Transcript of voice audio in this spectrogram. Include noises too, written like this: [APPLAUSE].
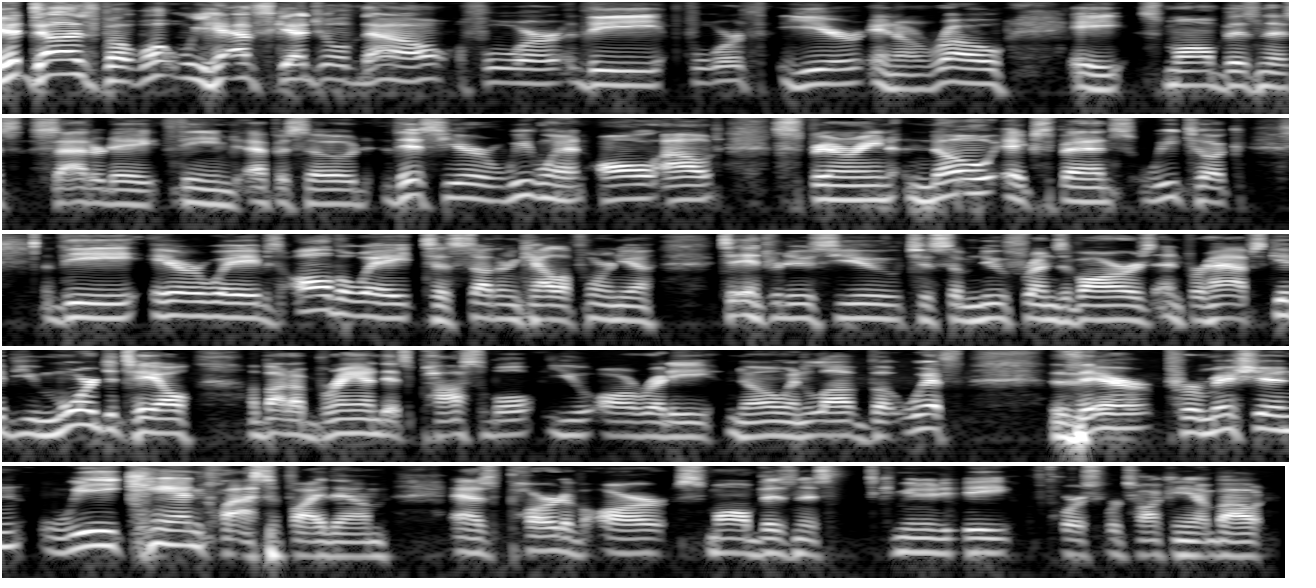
It does, but what we have scheduled now for the fourth year in a row, a small business Saturday themed episode. This year we went all out, sparing no expense. We took the airwaves all the way to Southern California to introduce you to some new friends of ours and perhaps give you more detail about a brand it's possible you already know and love. But with their permission, we can classify them as part of our small business community. Of course, we're talking about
